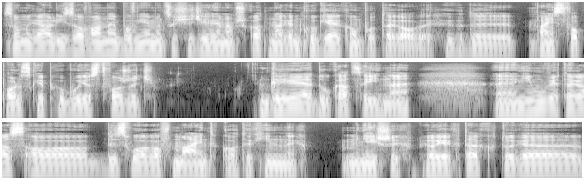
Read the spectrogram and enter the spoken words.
są realizowane, bo wiemy, co się dzieje na przykład na rynku gier komputerowych, gdy państwo polskie próbuje stworzyć gry edukacyjne. E, nie mówię teraz o This War of Mind, tylko o tych innych mniejszych projektach, które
